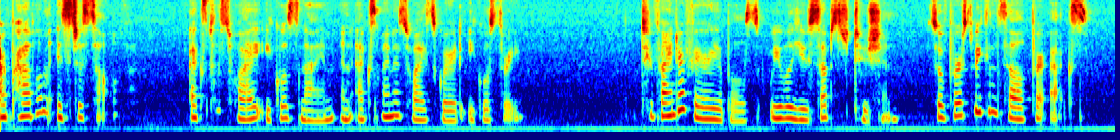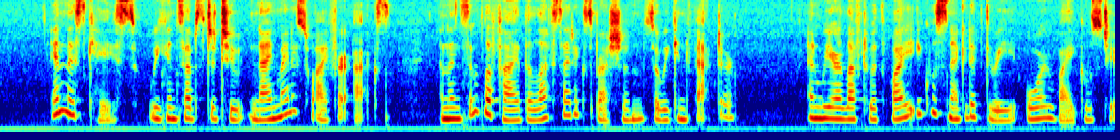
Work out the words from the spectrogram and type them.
Our problem is to solve x plus y equals 9 and x minus y squared equals 3. To find our variables, we will use substitution, so first we can solve for x. In this case, we can substitute 9 minus y for x, and then simplify the left side expression so we can factor. And we are left with y equals negative 3 or y equals 2.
